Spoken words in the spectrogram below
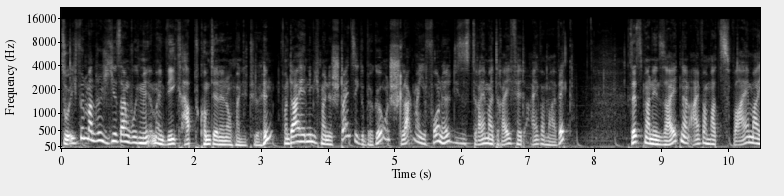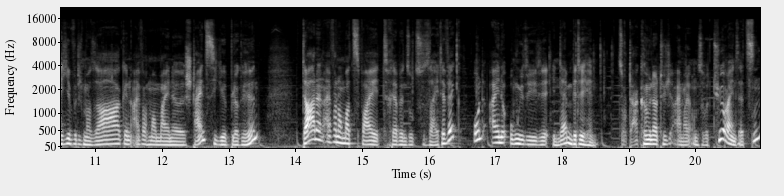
So, ich würde mal natürlich hier sagen, wo ich mir immer einen Weg habe, kommt ja dann auch meine Tür hin. Von daher nehme ich meine Steinziegelblöcke und schlag mal hier vorne dieses 3x3-Feld einfach mal weg. Setzt mal an den Seiten dann einfach mal zweimal hier, würde ich mal sagen, einfach mal meine Steinziegelblöcke hin. Da dann einfach nochmal zwei Treppen so zur Seite weg und eine umgedrehte in der Mitte hin. So, da können wir natürlich einmal unsere Tür reinsetzen.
